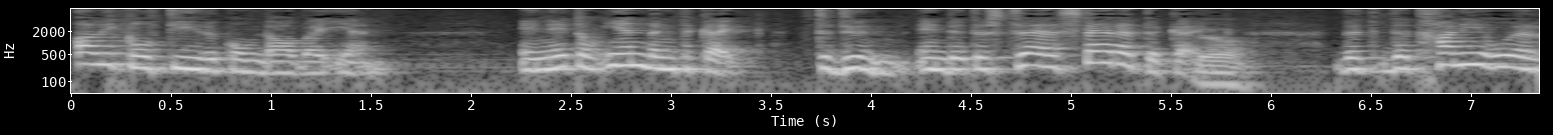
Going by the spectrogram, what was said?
al die kulture kom daar by een. En net om een ding te kyk, te doen en dit is sterre te kyk. Ja. Dit dit gaan nie oor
